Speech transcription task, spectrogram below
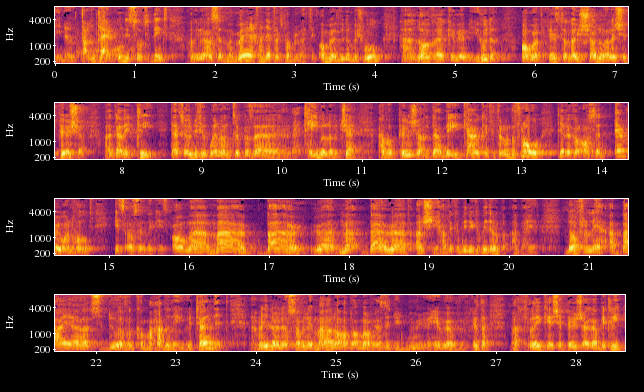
you know, thumbtack, all these sorts of things are going to be Mamerech, and therefore it's problematic. Omer Yehuda Mishmul, Ha'alocha Kereb Yehuda. Omer of Christa, Lo Shonu Ala Shepirsha, Agabe Kli. That's only if it went on top of a, a table or a chair. Ava Pirsha, Agabe Karik, if it fell on the floor, Tevekal Osa, and everyone holds, it's also the case. Omer Mar Bar Bar Rav Ashi, Have a Kamina Kamina Abaya. Nofrele Abaya Sudu of a Komahadade. He returned it. Amanilo Lo Sovle Ma'ala, Hod Omer of Christa, you hear of Christa, Machloike Shepirsha, Agabe Kli.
